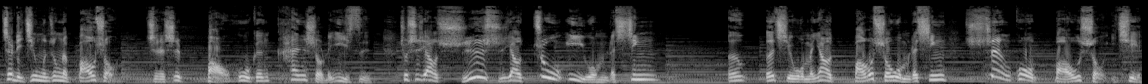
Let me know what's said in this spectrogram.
这里经文中的保守指的是保护跟看守的意思，就是要时时要注意我们的心。而而且我们要保守我们的心，胜过保守一切。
